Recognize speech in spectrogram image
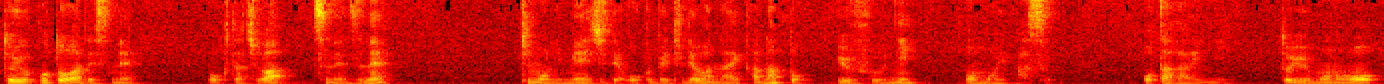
ということはですね僕たちは常々肝に銘じておくべきではないかなというふうに思います。お互いにというものを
